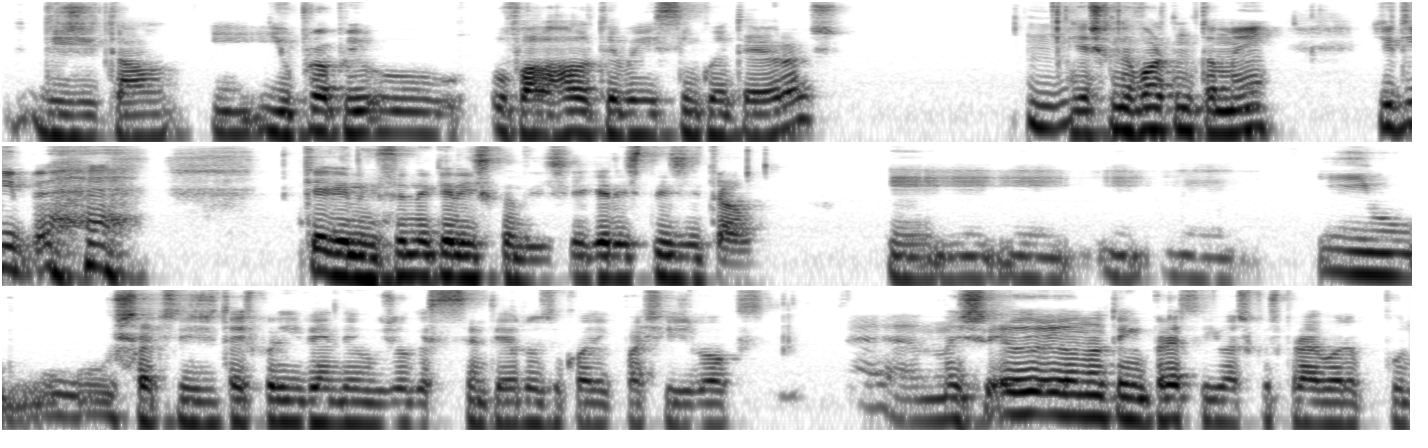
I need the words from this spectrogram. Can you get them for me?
digital e, e, o próprio o, o Valhalla teve aí 50 euros uhum. e acho que na Vorten também. E eu tipo, caga nisso, ainda quero isto quando diz, eu quero isto digital. E, e, e, e, e o, os sites digitais por aí vendem o jogo a 60 euros, o código para a Xbox. Uh, mas eu, eu não tenho pressa e eu acho que vou esperar agora por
